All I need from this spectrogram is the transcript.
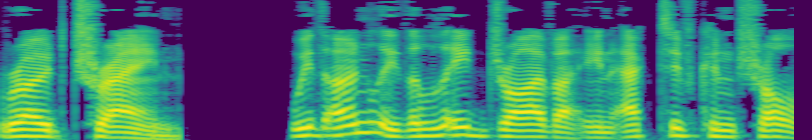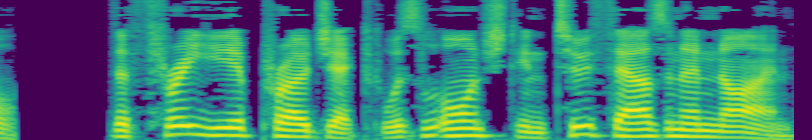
«road train», with only the lead driver in active control. The three-year project was launched in 2009.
